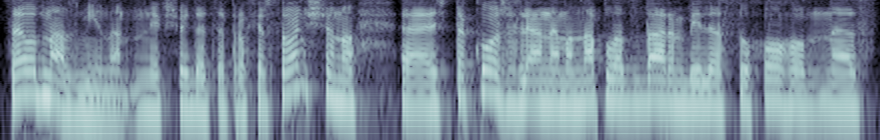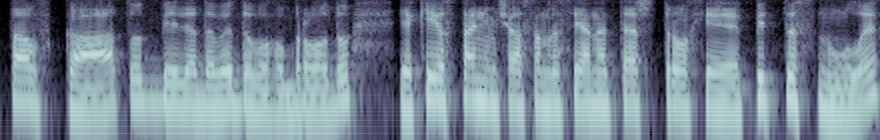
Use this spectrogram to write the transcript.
Це одна зміна, якщо йдеться про Херсонщину. Е, Також глянемо на плацдарм біля сухого е, ставка, тут біля Давидового броду, який останнім часом росіяни теж трохи підтиснули.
